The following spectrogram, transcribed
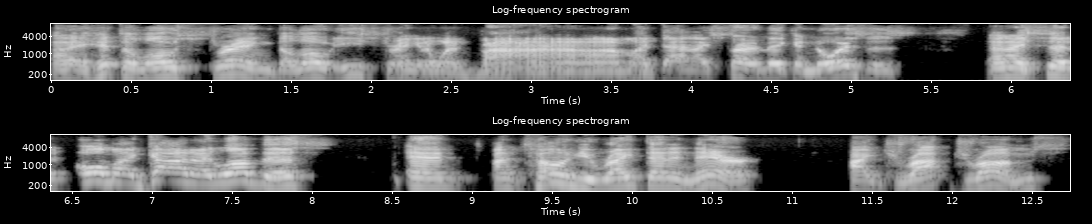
and I hit the low string, the low E string, and it went bam like that. And I started making noises. And I said, Oh my God, I love this. And I'm telling you, right then and there, I dropped drums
